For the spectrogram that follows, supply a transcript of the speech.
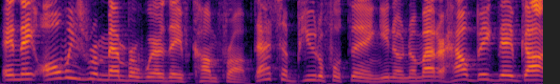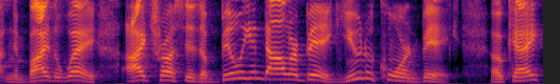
And they always remember where they've come from. That's a beautiful thing. You know, no matter how big they've gotten. And by the way, iTrust is a billion dollar big, unicorn big. Okay?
